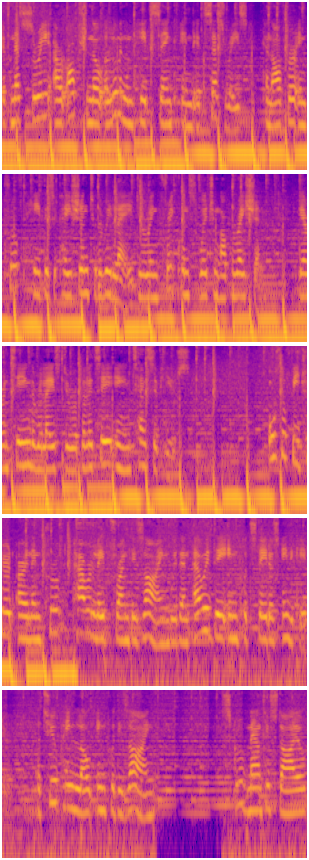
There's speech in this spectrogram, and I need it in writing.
If necessary, our optional aluminum heat sink in the accessories can offer improved heat dissipation to the relay during frequent switching operation, guaranteeing the relay's durability in intensive use. Also featured are an improved power lead frame design with an LED input status indicator, a two-pin load input design, screw mounting style,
